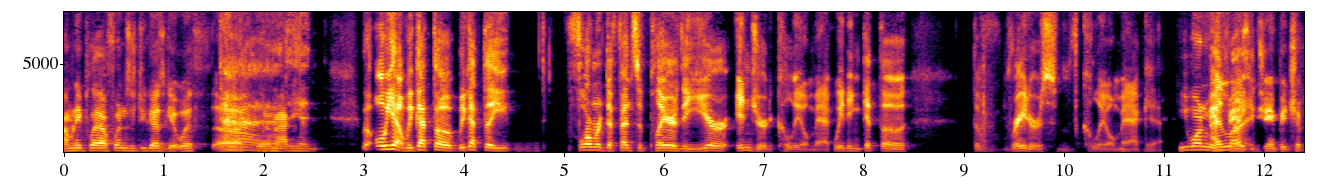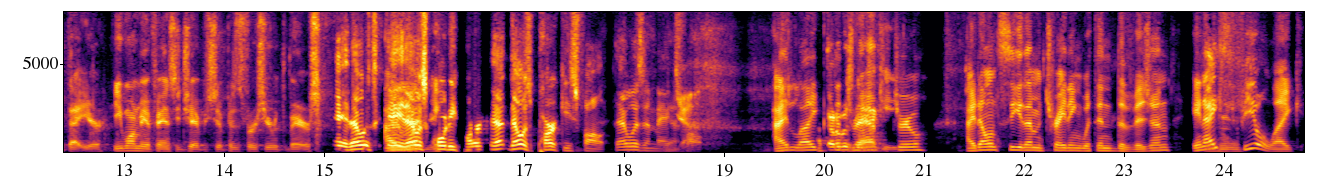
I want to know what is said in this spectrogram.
How many playoff wins did you guys get with uh, Khalil Mack? yeah. Oh yeah, we got the we got the former defensive player of the year injured Khalil Mack. We didn't get the the Raiders Khalil Mack. Yeah. He won me a I like- championship that year. He won me a fantasy championship his first year with the Bears. Hey, that was I hey, that was me. Cody Parkey. That, that was Parkey's fault. That wasn't Mack's Yeah. fault. I like I thought it the was draft, Nagy. Drew. I don't see them trading within the division, and I Mhm. feel like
